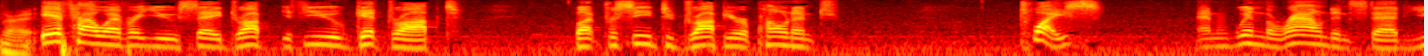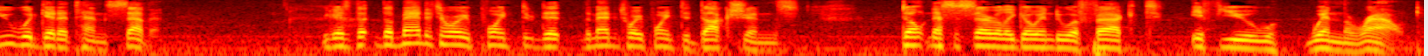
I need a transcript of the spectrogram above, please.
Right. If, however, you say drop, if you get dropped, but proceed to drop your opponent twice and win the round instead, you would get a 10-7. Because the, the mandatory point the mandatory point deductions don't necessarily go into effect if you win the round.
